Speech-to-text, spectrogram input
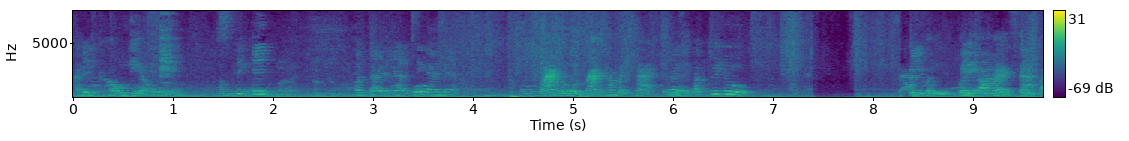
อันนี้เขาเหนียวเขาเหนียวเข้าใจแม่นี่ไงแม่ บ้านโน่นบ้านธรรมชาติเออ up to you สามคนไม่ได้เอามาสามไป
